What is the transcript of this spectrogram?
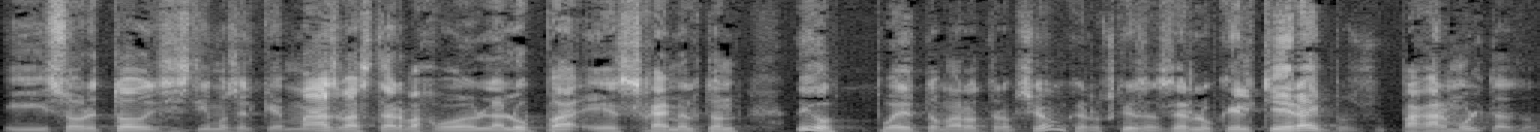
Y sobre todo, insistimos, el que más va a estar bajo la lupa es Hamilton. Digo, puede tomar otra opción, que los quieres hacer lo que él quiera y pues pagar multas, ¿no?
